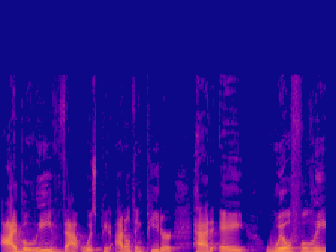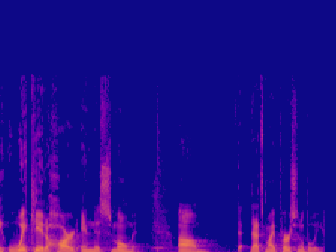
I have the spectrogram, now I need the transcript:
I believe that was Peter. I don't think Peter had a willfully wicked heart in this moment. Um, th- that's my personal belief.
